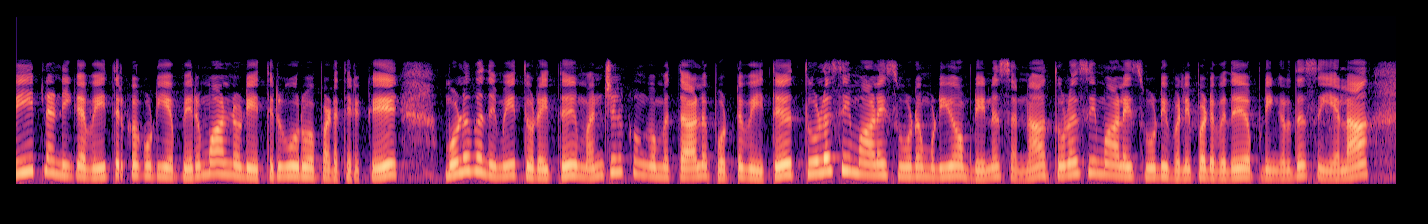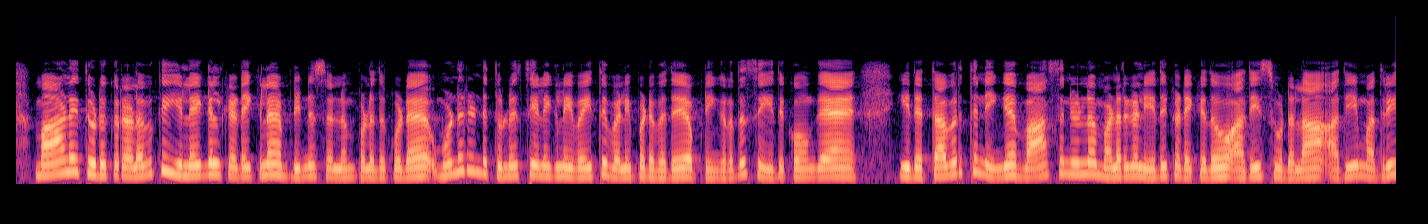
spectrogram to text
வீட்டில் நீங்கள் வைத்திருக்கக்கூடிய பெருமாளுடைய திருவுருவ படத்திற்கு முழுவதுமே துடைத்து மஞ்சள் குங்குமத்தால் பொட்டு வைத்து துளசி மாலை சூட முடியும் அப்படின்னு சொன்னால் துளசி மாலை சூடி வழிபடுவது அப்படிங்கிறத செய்யலாம். மாலை தொடுக்கிற அளவுக்கு இலைகள் கிடைக்கல அப்படின்னு சொல்லும் பொழுது கூட ஒன்று ரெண்டு துளசி இலைகளை வைத்து வழிபடுவது அப்படிங்கிறத செய்துக்கோங்க. இதை தவிர்த்து நீங்கள் வாசனையுள்ள மலர்கள் எது கிடைக்குதோ அதை சூடலாம். அதே மாதிரி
